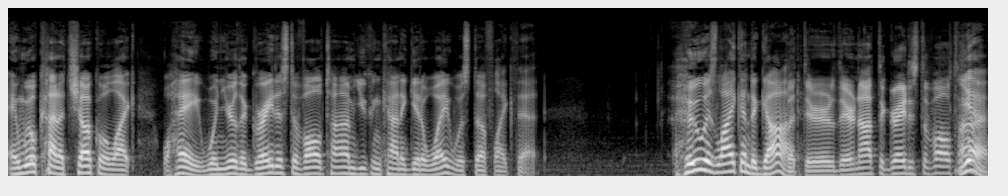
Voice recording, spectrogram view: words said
and we'll kind of chuckle like, "Well, hey, when you're the greatest of all time, you can kind of get away with stuff like that." Who is like unto God? But they're they're not the greatest of all time. Yeah,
